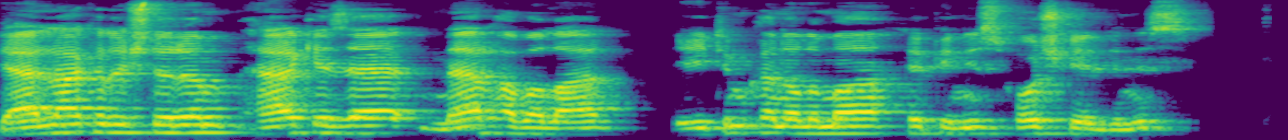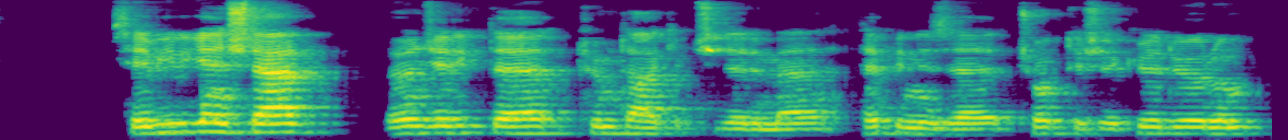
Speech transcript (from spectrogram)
Değerli arkadaşlarım, herkese merhabalar. Eğitim kanalıma hepiniz hoş geldiniz. Sevgili gençler, öncelikle tüm takipçilerime, hepinize çok teşekkür ediyorum.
